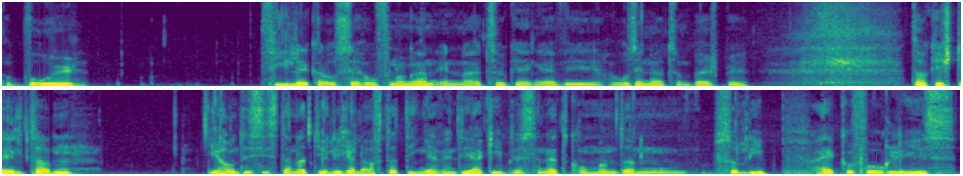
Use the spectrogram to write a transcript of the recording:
obwohl viele große Hoffnungen in Neuzugänge wie Rosina zum Beispiel da gestellt haben. Ja, und es ist dann natürlich ein Lauf der Dinge, wenn die Ergebnisse nicht kommen, dann so lieb Heiko Vogel ist,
